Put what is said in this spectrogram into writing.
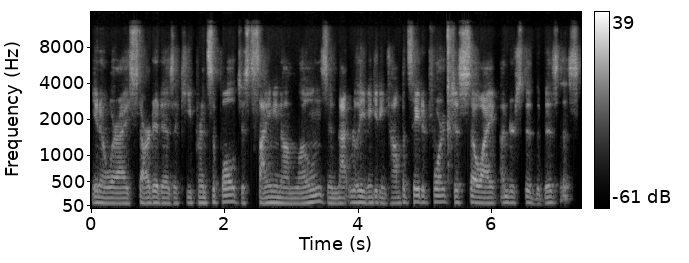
you know, where I started as a key principal, just signing on loans and not really even getting compensated for it, just so I understood the business.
